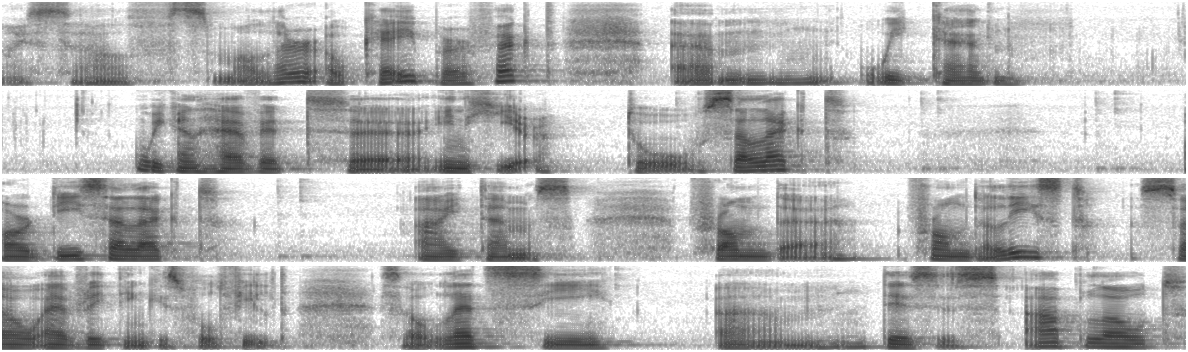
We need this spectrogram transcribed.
myself smaller. Okay perfect. Um, we can we can have it uh, in here to select or deselect items from the from the list so everything is fulfilled. So let's see um, this is upload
